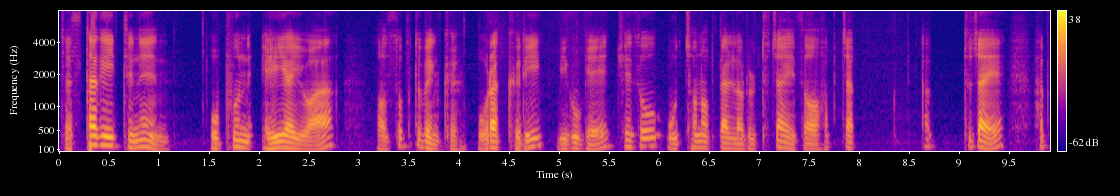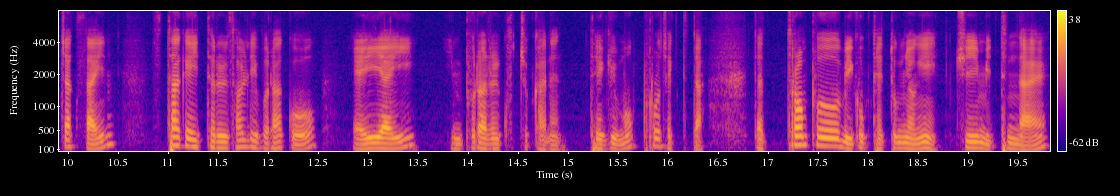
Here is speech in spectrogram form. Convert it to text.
자, 스타게이트는 오픈 AI와 어, 소프트뱅크, 오라클이 미국에 최소 5천억 달러를 투자해서 합작 합, 투자에 합작사인 스타게이트를 설립을 하고 AI 인프라를 구축하는 대규모 프로젝트다. 트럼프 미국 대통령이 취임 이튿날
